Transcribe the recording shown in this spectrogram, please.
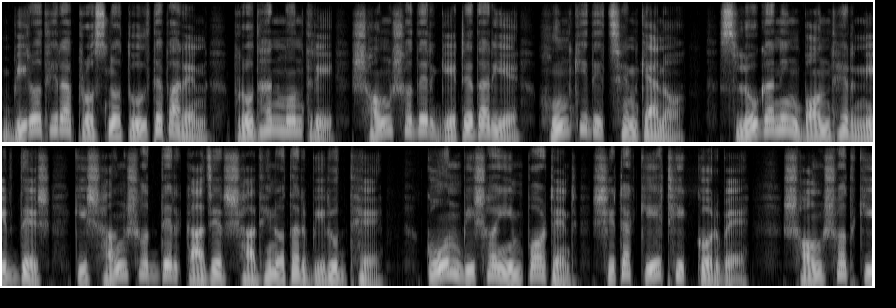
বিরোধীরা প্রশ্ন তুলতে পারেন, প্রধানমন্ত্রী সংসদের গেটে দাঁড়িয়ে হুমকি দিচ্ছেন কেন? স্লোগানিং বন্ধের নির্দেশ কি সাংসদদের কাজের স্বাধীনতার বিরুদ্ধে? কোন বিষয় ইম্পর্টেন্ট সেটা কে ঠিক করবে? সংসদ কি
